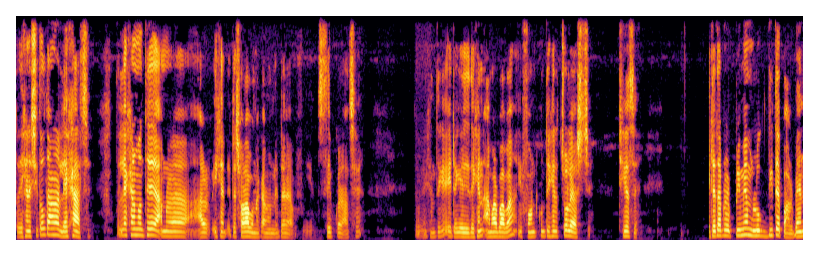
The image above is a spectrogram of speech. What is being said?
তো এখানে শীতল তারা লেখা আছে। তো লেখার মধ্যে আমরা আর এখানে, এটা সরাবো না কারণ এটা সেভ করা আছে। তো এখান থেকে এটাকে দেখেন, আমার বাবা এই ফন্ট কিন্তু এখানে চলে আসছে, ঠিক আছে? এটাতে আপনার প্রিমিয়াম লুক দিতে পারবেন।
